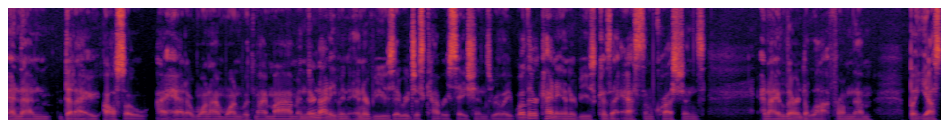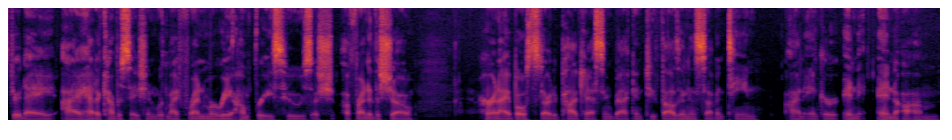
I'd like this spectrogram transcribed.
and then that I also I had a one-on-one with my mom and they're not even interviews they were just conversations really. Well they're kind of interviews because I asked them questions and I learned a lot from them. But yesterday I had a conversation with my friend Maria Humphreys who's a, sh- a friend of the show. Her and I both started podcasting back in 2017 on Anchor in in um,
